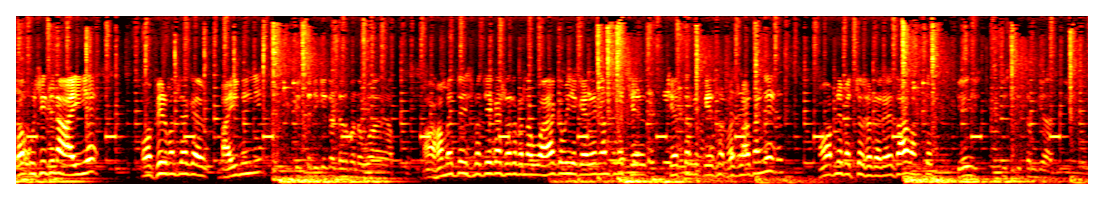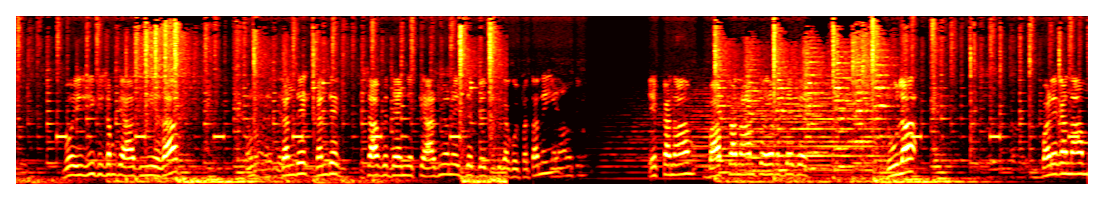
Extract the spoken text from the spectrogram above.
बस उसी दिन आई है। और फिर मतलब कि आई नहीं है। किस तरीके का डर बना हुआ है आपको? और हमें तो इस बच्चे का डर बना हुआ है कि वो ये कह रहे हैं कि हम तुम्हें छिहत्तर के केस में फंसवा देंगे। हम अपने बच्चों से डर डरे साहब हम तो ये इस किस्म के आदमी हैं वो। इसी किस्म के आदमी है साहब। गंदे गंदे हिसाब के दैनिक के आदमियों ने इज़्ज़त बेइज्जती का कोई पता नहीं है। है? एक का नाम बाप का नाम तो है मतलब कि दूल्हा बड़े का नाम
